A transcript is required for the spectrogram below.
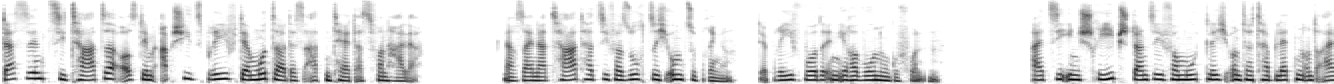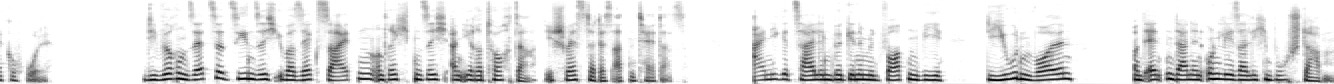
Das sind Zitate aus dem Abschiedsbrief der Mutter des Attentäters von Halle. Nach seiner Tat hat sie versucht, sich umzubringen. Der Brief wurde in ihrer Wohnung gefunden. Als sie ihn schrieb, stand sie vermutlich unter Tabletten und Alkohol. Die wirren Sätze ziehen sich über sechs Seiten und richten sich an ihre Tochter, die Schwester des Attentäters. Einige Zeilen beginnen mit Worten wie die Juden wollen und enden dann in unleserlichen Buchstaben.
